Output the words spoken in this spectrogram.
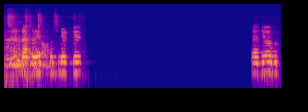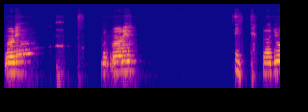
ആരാ ഉണ്ടാക്കണേ? കൊച്ചിന്റെ വീട്ടിൽ. Raju good morning good morning Raju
